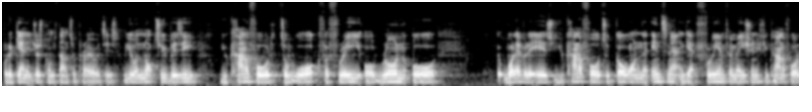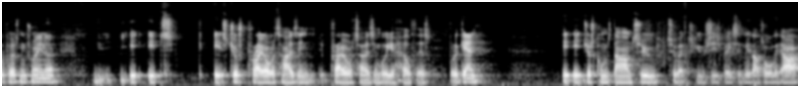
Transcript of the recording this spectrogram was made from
But again, it just comes down to priorities. You are not too busy. You can afford to walk for free or run or whatever it is, you can afford to go on the internet and get free information. If you can't afford a personal trainer, it, it's it's just prioritizing prioritizing where your health is. But again, it, it just comes down to to excuses. Basically, that's all they are.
